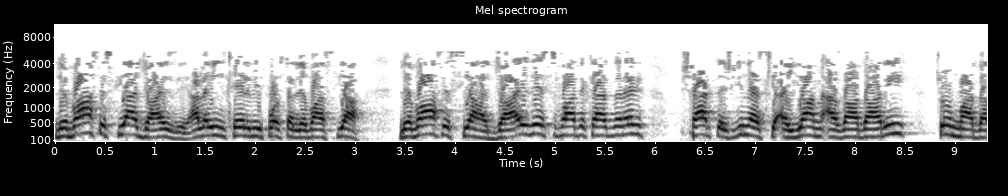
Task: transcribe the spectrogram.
لباس سیاه جایزه. حالا این خیلی می‌پرسن لباس سیاه. لباس سیاه جایز استفاده کردن. شرطش این است که ایام ازاداری چون ما در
